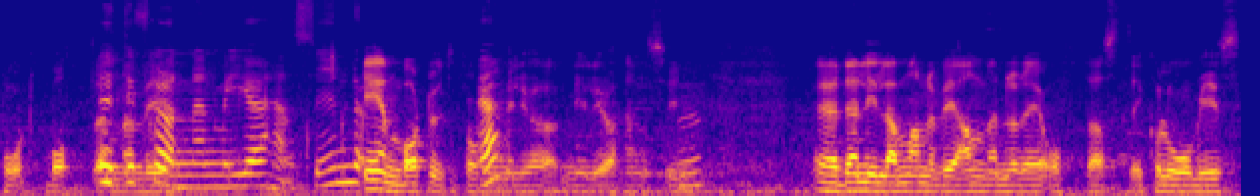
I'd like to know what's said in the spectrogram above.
tårtbotten. men vi- Utifrån en miljöhänsyn då? Enbart utifrån Ja. miljö, miljöhänsyn. Eh, Den lilla mandeln vi använder är oftast ekologisk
